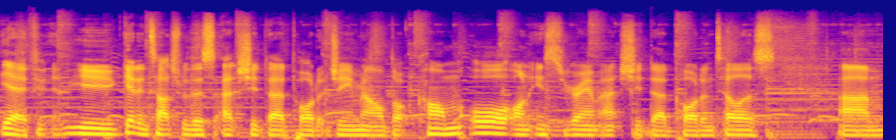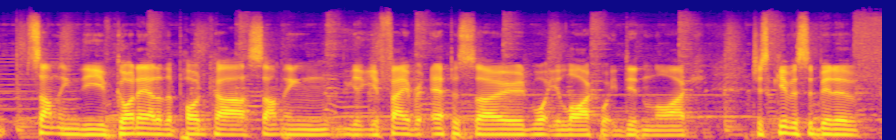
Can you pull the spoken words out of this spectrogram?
yeah, if you- you get in touch with us at shitdadpod at gmail.com or on Instagram at shitdadpod and tell us um, something that you've got out of the podcast, something, your, favorite episode, what you like, what you didn't like. Just give us a bit of.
